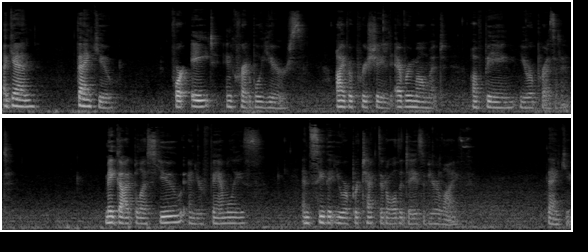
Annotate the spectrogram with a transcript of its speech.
Again, thank you for eight incredible years. I've appreciated every moment of being your president. May God bless you and your families and see that you are protected all the days of your life. Thank you.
